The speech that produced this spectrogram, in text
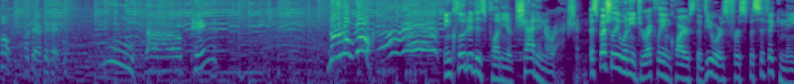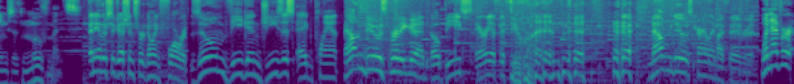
no. Okay, okay, okay. Ooh, uh, ping? No, no, no, no! Included is plenty of chat interaction, especially when he directly inquires the viewers for specific names of movements. Any other suggestions for going forward? Zoom, vegan, Jesus, eggplant. Mountain Dew is pretty good. Obese, Area 51. Mountain Dew is currently my favorite. Whenever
